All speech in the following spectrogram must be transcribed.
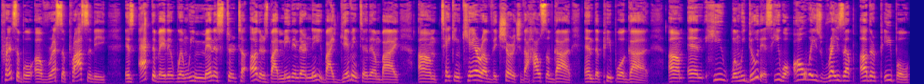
principle of reciprocity is activated when we minister to others by meeting their need, by giving to them, by um, taking care of the church, the house of God, and the people of God. Um, and he, when we do this, he will always raise up other people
